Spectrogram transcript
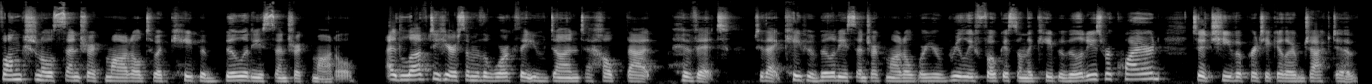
functional centric model to a capability centric model. I'd love to hear some of the work that you've done to help that pivot to that capability centric model where you're really focused on the capabilities required to achieve a particular objective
